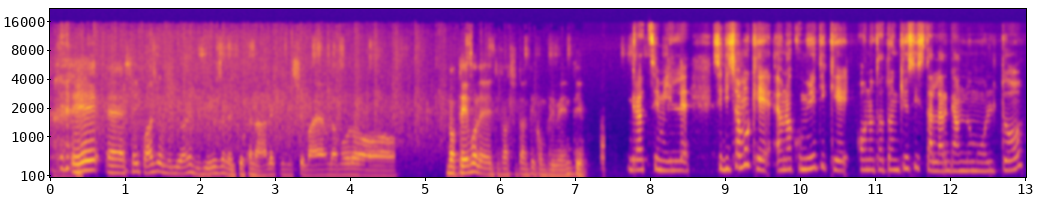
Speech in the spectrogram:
e eh, sei quasi un milione di views nel tuo canale, quindi insomma è un lavoro notevole ti faccio tanti complimenti. Grazie mille. Sì, diciamo che è una community che ho notato anch'io si sta allargando molto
